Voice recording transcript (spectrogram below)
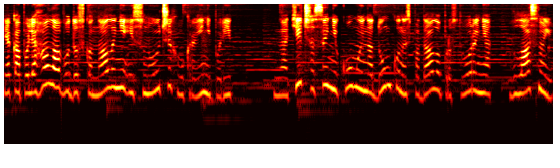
яка полягала в удосконаленні існуючих в Україні порід. На ті часи нікому й на думку не спадало про створення власної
